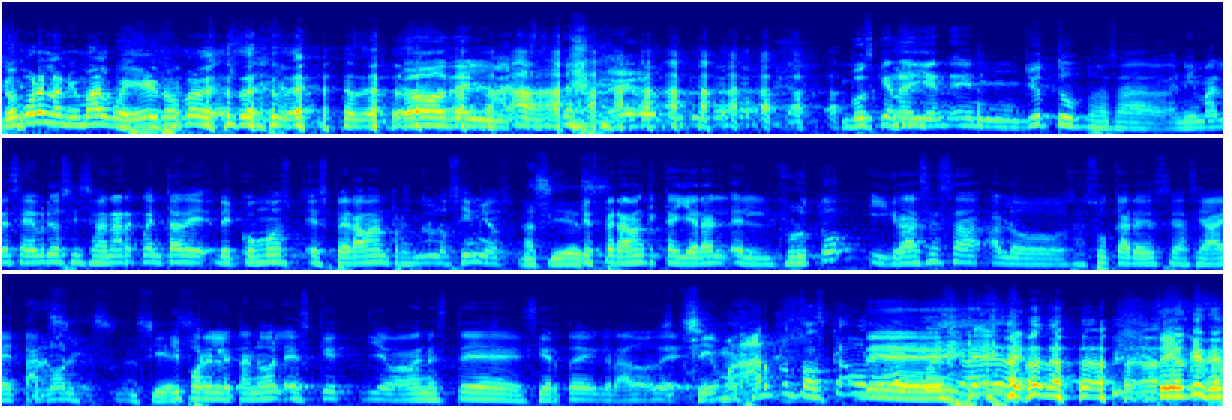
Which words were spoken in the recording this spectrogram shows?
No por el animal, güey. Eh, no, por... no, del. Busquen ahí en, en, YouTube, o sea, animales ebrios y se van a dar cuenta de, de, cómo esperaban, por ejemplo, los simios. Así es. Que esperaban que cayera el, el fruto y gracias a, a, los azúcares se hacía etanol. Así es, así es. Y por el etanol es que llevaban este cierto grado de. Sí, Marco, estás cabrón, güey. Te digo que se...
